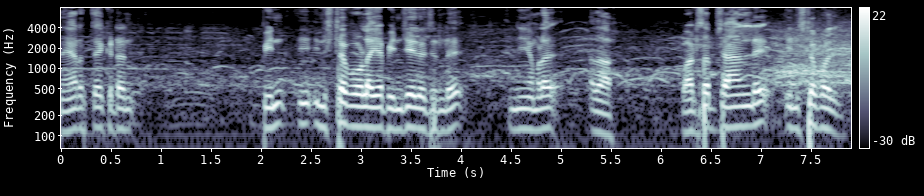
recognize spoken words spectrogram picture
നേരത്തെ കിട്ടാൻ പിൻ ഇൻസ്റ്റ ഫോളോ ചെയ്യുക പിൻ ചെയ്ത് വെച്ചിട്ടുണ്ട്. ഇനി നമ്മൾ അതാ വാട്സപ്പ് ചാനലിൽ ഇൻസ്റ്റ ഫോളോ ചെയ്യും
